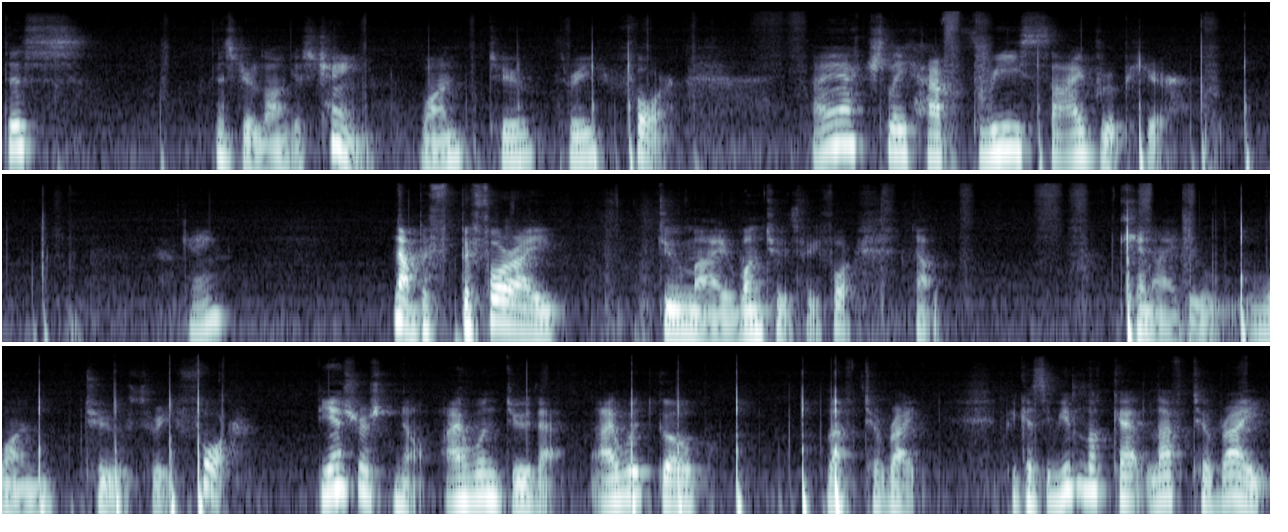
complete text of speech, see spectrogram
This is your longest chain. One, two, three, four. I actually have three side group here. Okay. Now, bef before I do my one, two, three, four, can I do one, two, three, four? The answer is no. I wouldn't do that. I would go left to right. Because if you look at left to right,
